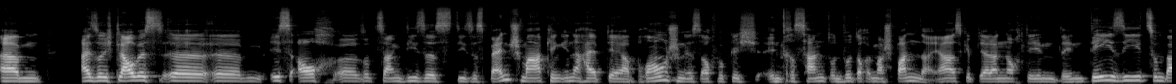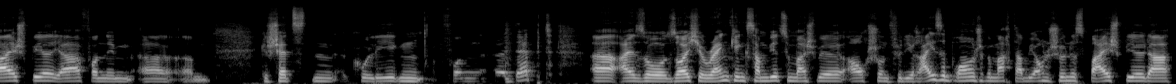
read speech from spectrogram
Ähm, also ich glaube, es äh, äh, ist auch äh, sozusagen dieses, dieses Benchmarking innerhalb der Branchen ist auch wirklich interessant und wird auch immer spannender. Ja, es gibt ja dann noch den, den DESI zum Beispiel, ja, von dem äh, ähm, geschätzten Kollegen von äh, Dept. Äh, also solche Rankings haben wir zum Beispiel auch schon für die Reisebranche gemacht. Da habe ich auch ein schönes Beispiel. Da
